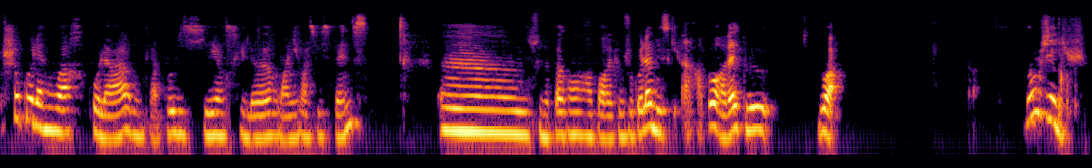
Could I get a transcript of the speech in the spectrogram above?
chocolat noir polar, donc un policier, un thriller ou un livre à suspense. Euh, ce n'a pas grand rapport avec le chocolat, mais ce qui a un rapport avec le noir. Donc j'ai lu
